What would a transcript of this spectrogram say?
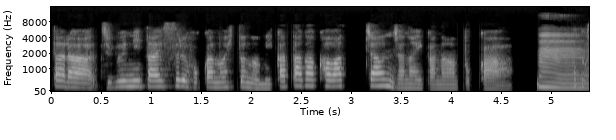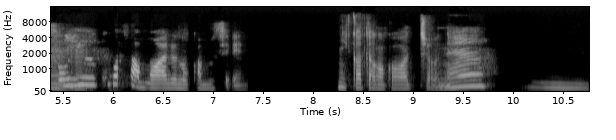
たら自分に対する他の人の見方が変わっちゃうんじゃないかなとか、うん。なんかそういう怖さもあるのかもしれん。見方が変わっちゃうね。うん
